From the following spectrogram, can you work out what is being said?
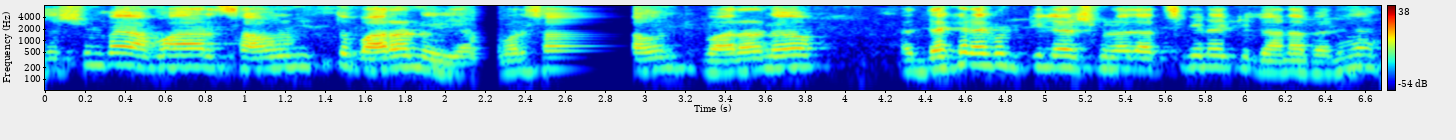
জসিম ভাই, আমার সাউন্ড তো বাড়ানোই, আমার সাউন্ড বাড়ানো। দেখেন এখন ক্লিয়ার শোনা যাচ্ছে কিনা, একটু জানাবেন হ্যাঁ?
